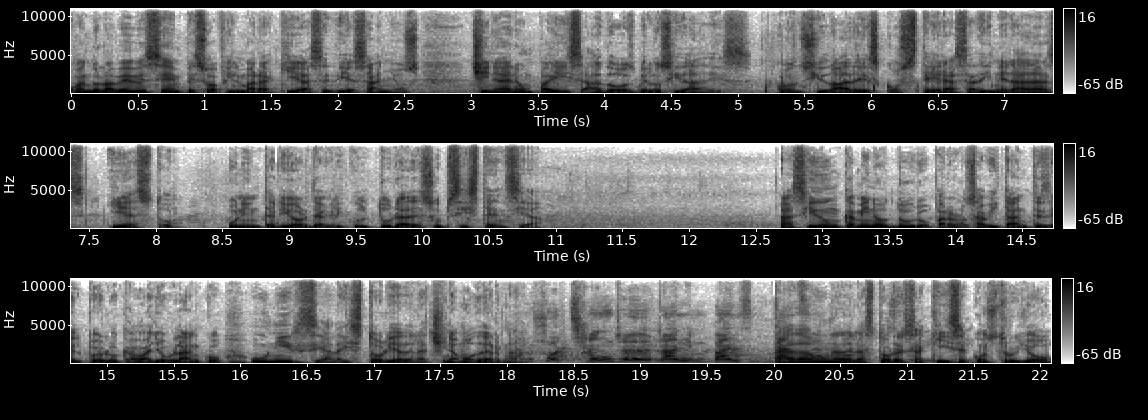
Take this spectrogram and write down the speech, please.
Cuando la BBC empezó a filmar aquí hace 10 años, China era un país a dos velocidades, con ciudades costeras adineradas y esto, un interior de agricultura de subsistencia. Ha sido un camino duro para los habitantes del pueblo Caballo Blanco unirse a la historia de la China moderna. Cada una de las torres aquí se construyó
